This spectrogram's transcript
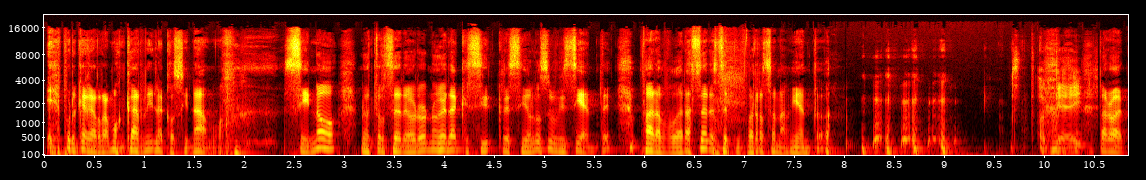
es porque agarramos carne y la cocinamos. si no, nuestro cerebro no hubiera creci- crecido lo suficiente para poder hacer ese tipo de razonamiento. Ok. Pero bueno,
